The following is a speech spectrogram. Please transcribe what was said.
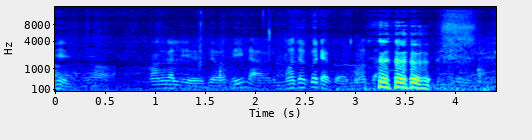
বাঙালি মজা করে মজা।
